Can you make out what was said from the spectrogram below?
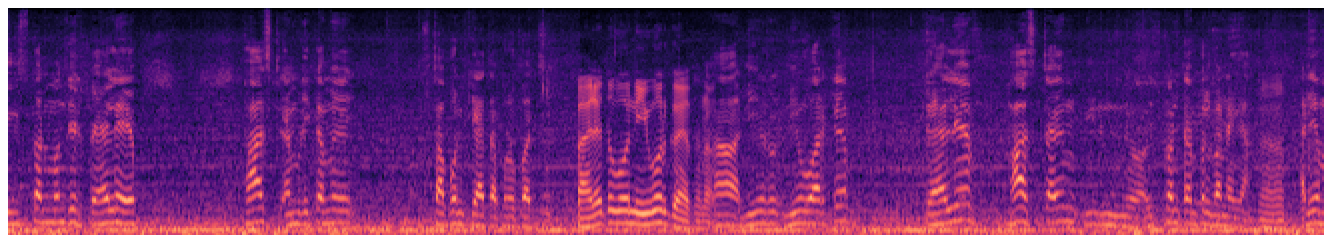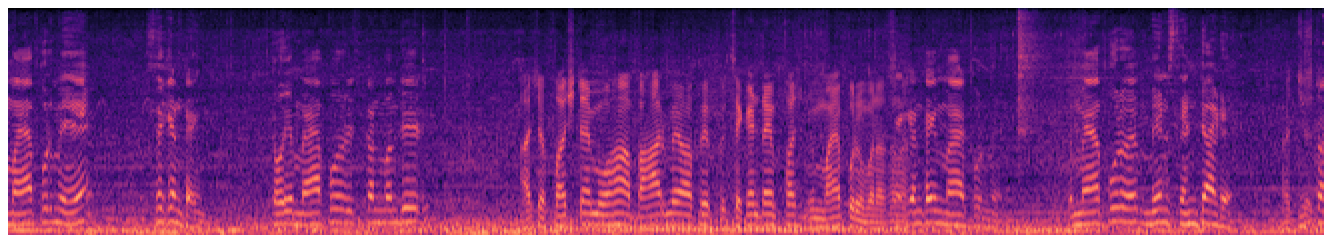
इस्कन मंदिर पहले फ़र्स्ट अमेरिका में स्थापन किया था प्रभुपाद जी। पहले तो वो न्यूयॉर्क गया था ना? हाँ न्यूयॉर्क न्यू के पहले फ़र्स्ट टाइम इस्कॉन टेंपल बनाया। हाँ। और ये मायापुर में सेकेंड टाइम। तो ये मायापुर इस्कॉन मंदिर अच्छा फ़र्स्ट टाइम वहाँ बाहर में और फिर सेकंड टाइम फ़र्स्ट मायापुर में बना था? सेकेंड टाइम मायापुर में। तो मायापुर मेन सेंटर है। अच्छा।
